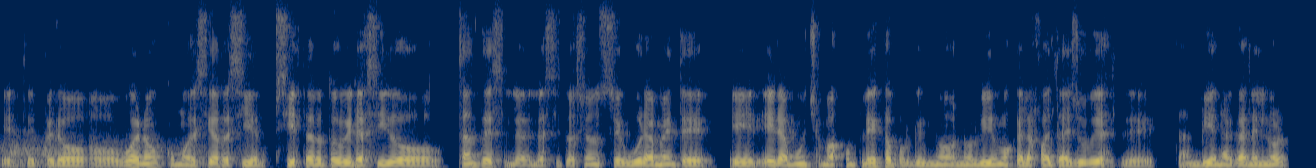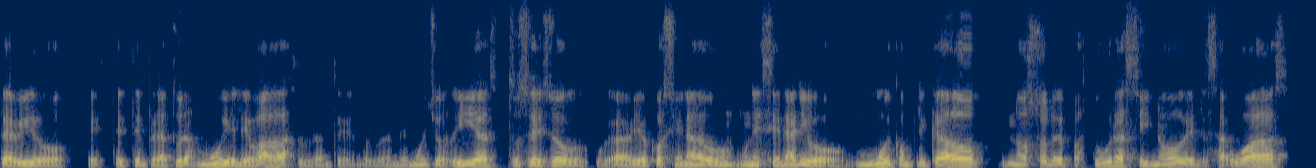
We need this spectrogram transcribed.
Este, pero bueno, como decía recién, si esta nota hubiera sido antes, la, situación seguramente eh, era mucho más compleja porque no, no, olvidemos que la falta de lluvias, también acá en el norte ha habido este, temperaturas muy elevadas durante, durante muchos días, entonces eso había cocinado un, escenario muy complicado, no solo de pasturas, sino de las aguadas,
